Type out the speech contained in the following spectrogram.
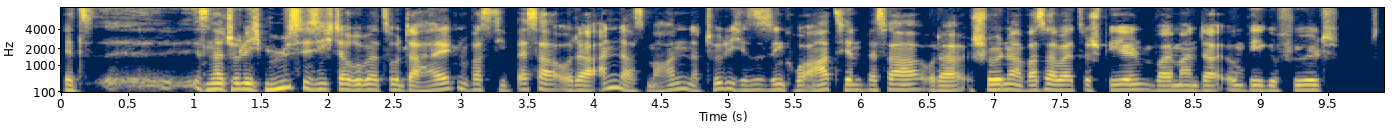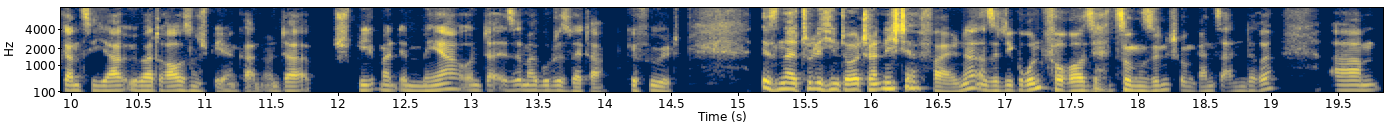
Jetzt äh, ist natürlich müßig, sich darüber zu unterhalten, was die besser oder anders machen. Natürlich ist es in Kroatien besser oder schöner, Wasserball zu spielen, weil man da irgendwie gefühlt das ganze Jahr über draußen spielen kann. Und da spielt man im Meer und da ist immer gutes Wetter, gefühlt. Ist natürlich in Deutschland nicht der Fall. Ne? Also die Grundvoraussetzungen sind schon ganz andere. Ähm,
